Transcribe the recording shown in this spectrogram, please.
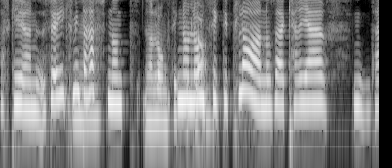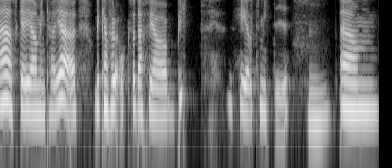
vad ska jag göra nu? Så jag har liksom inte Mm. haft något, Någon långsiktig någon plan? långsiktig plan och så här karriär, så här ska jag göra min karriär. Och det är kanske också därför jag har bytt helt mitt i. Mm. Ehm,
